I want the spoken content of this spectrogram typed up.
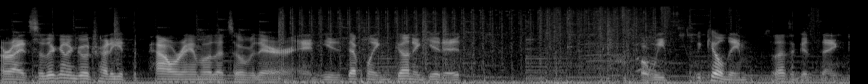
Alright, so they're gonna go try to get the power ammo that's over there, and he's definitely gonna get it. But we, we killed him, so that's a good thing.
